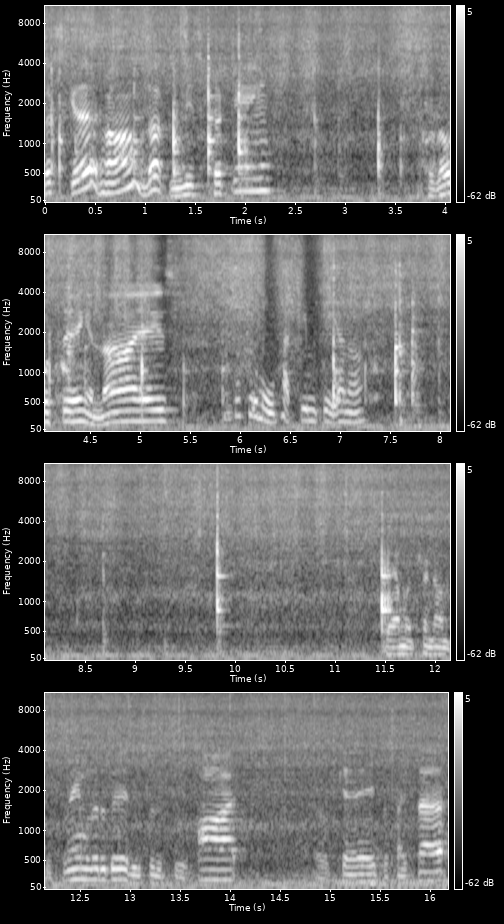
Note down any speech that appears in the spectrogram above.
Looks good, huh? Look, meat's cooking. It's roasting and nice. นี่ก็คือหมูผัดกิมจิอะเนาะ I'm gonna turn down the flame a little bit. A little too hot. Okay, just like that.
